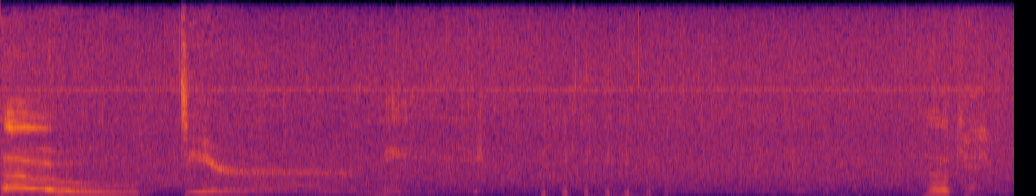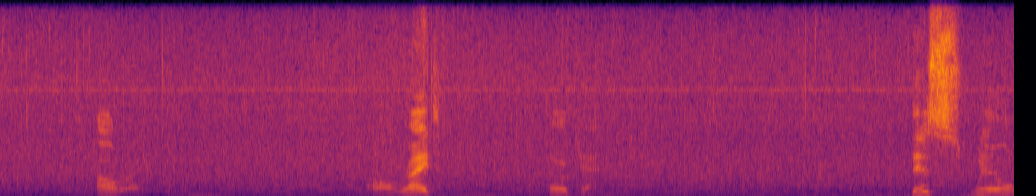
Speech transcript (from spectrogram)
Oh dear me. okay. Alright. Alright. Okay. This will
